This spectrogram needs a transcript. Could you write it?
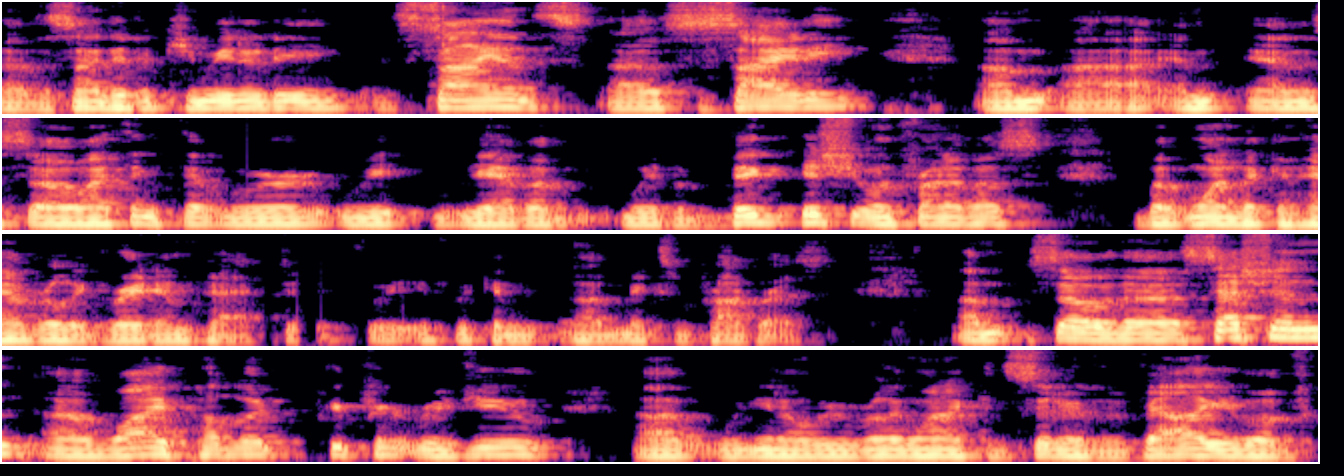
uh, the scientific community, science, uh, society. Um, uh, and and so I think that we're we we have a we have a big issue in front of us, but one that can have really great impact if we if we can uh, make some progress. Um, so the session, why public preprint review uh, you know, we really want to consider the value of,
